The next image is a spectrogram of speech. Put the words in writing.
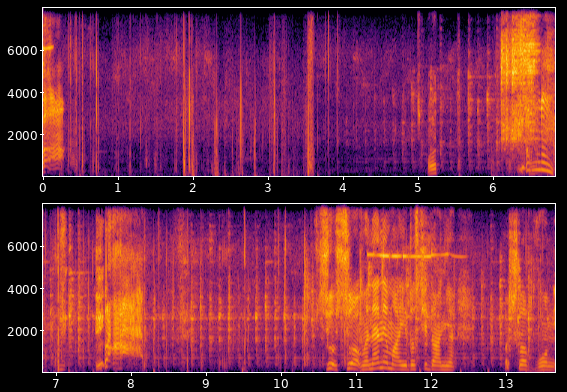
А! От. Ну. Все, все, мене немає, до свидання. Пошла вон.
